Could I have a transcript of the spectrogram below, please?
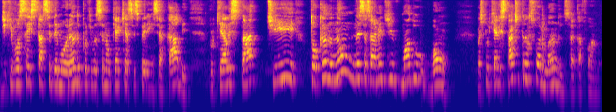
de que você está se demorando porque você não quer que essa experiência acabe, porque ela está te tocando, não necessariamente de modo bom, mas porque ela está te transformando de certa forma.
